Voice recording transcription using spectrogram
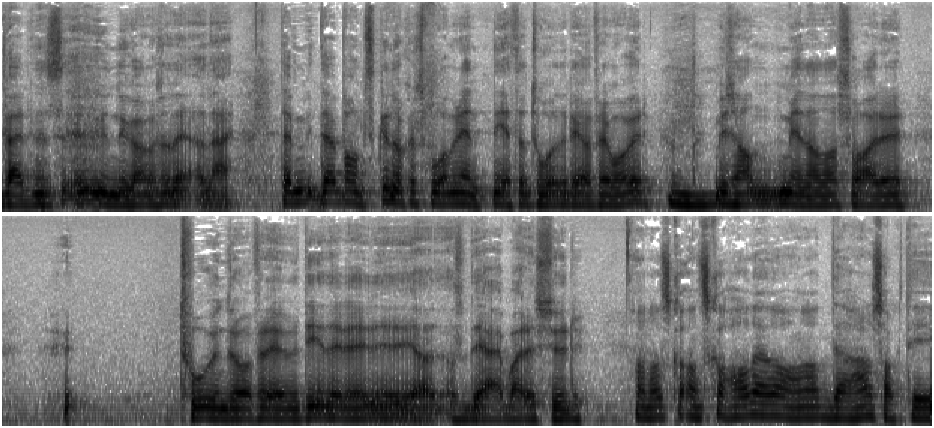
Verdens undergang og sånn. det- Nei. Det, er, det er vanskelig nok å spå om renten i ett og to og tre år fremover. Hvis han mener han har svaret 200 år frem i tid, eller, ja, altså, det er bare surr. Han han skal ha det. da. Han Det har han sagt i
